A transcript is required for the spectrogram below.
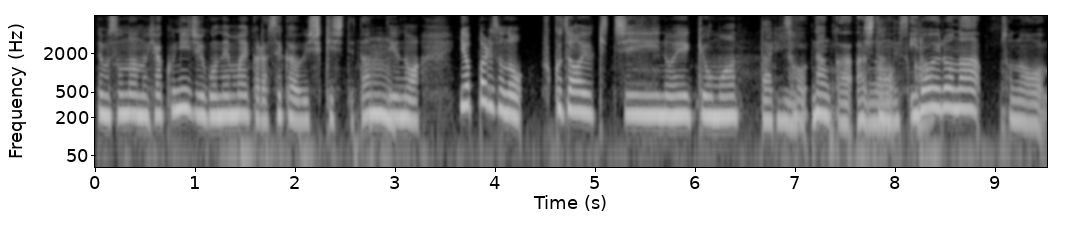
でもそのあの125年前から世界を意識してたっていうのは、やっぱりその福沢諭吉の影響もあったりそうなんかあのしたんですか？いろいろなその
